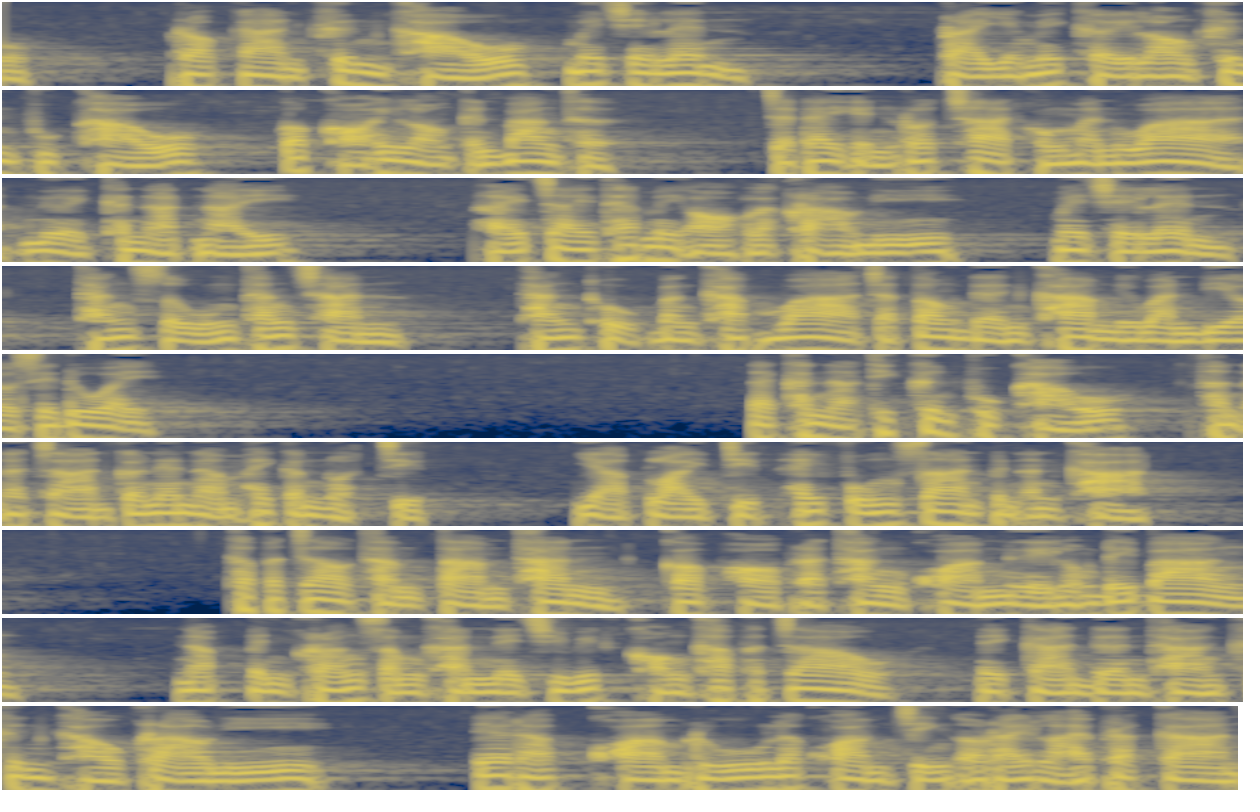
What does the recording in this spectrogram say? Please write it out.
เพราะการขึ้นเขาไม่ใช่เล่น ใครยังไม่เคยลองขึ้นภูเขา ก็ขอให้ลองกันบ้างเถอะ จะได้เห็นรสชาติของมันว่าเหนื่อยขนาดไหน หายใจแทบไม่ออกละคราวนี้ ไม่ใช่เล่น ทั้งสูงทั้งชัน ทั้งถูกบังคับว่าจะต้องเดินข้ามในวันเดียวเสียด้วย แต่ขณะที่ขึ้นภูเขา ท่านอาจารย์ก็แนะนำให้กำหนดจิต อย่าปล่อยจิตให้ฟุ้งซ่านเป็นอันขาดข้าพเจ้าทำตามท่านก็พอประทังความเหนื่อยลงได้บ้าง นับเป็นครั้งสำคัญในชีวิตของข้าพเจ้าในการเดินทางขึ้นเขาคราวนี้ ได้รับความรู้และความจริงอะไรหลายประการ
